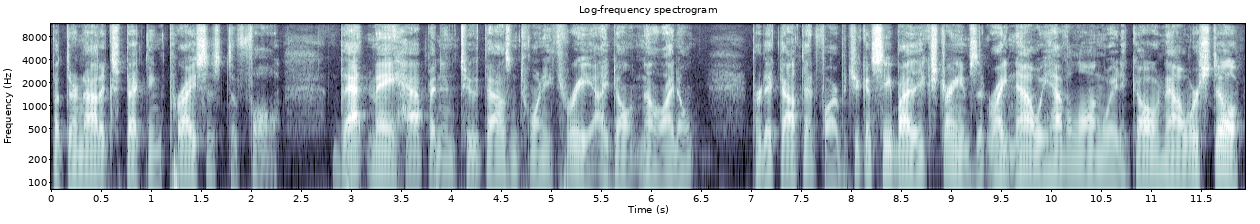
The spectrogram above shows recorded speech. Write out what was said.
but they're not expecting prices to fall. That may happen in 2023. I don't know. I don't predict out that far, but you can see by the extremes that right now we have a long way to go. Now we're still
